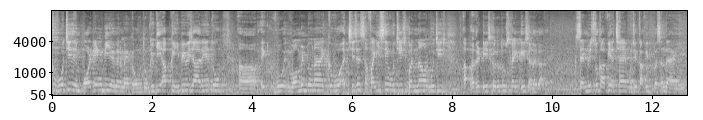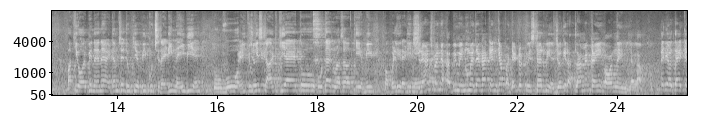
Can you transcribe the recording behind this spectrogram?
वो चीज़ इंपॉर्टेंट भी है अगर मैं कहूँ तो क्योंकि आप कहीं पर भी जा रहे हैं तो आ, एक वो इन्वामेंट होना एक वो अच्छे से सफ़ाई से वो चीज़ बनना और वो चीज़ आप अगर टेस्ट करो तो उसका एक टेस्ट अलग आता है। सैंडविच तो काफ़ी अच्छा है मुझे काफ़ी पसंद आया ये। बाकी और भी नए नए आइटम्स हैं जो कि अभी कुछ रेडी नहीं भी है तो वो अभी क्योंकि स्टार्ट किया है तो होता है थोड़ा सा कि अभी प्रॉपरली रेडी नहीं हो। मैंने अभी मेनू में देखा कि इनका पटेटो ट्विस्टर भी है जो कि रतला में कहीं और नहीं मिलेगा आपको। फिर ये होता है कि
